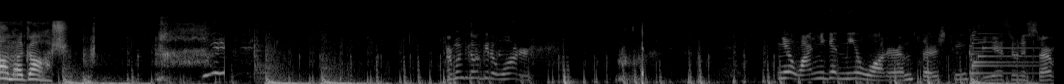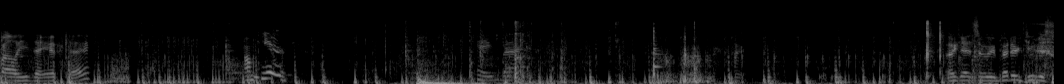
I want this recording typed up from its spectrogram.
Oh my gosh! I want to go get a water. Yeah, why don't you get me a water? I'm thirsty. You guys want to start while he's AFK? I'm here. Hey, he's back. Okay, so we better do this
